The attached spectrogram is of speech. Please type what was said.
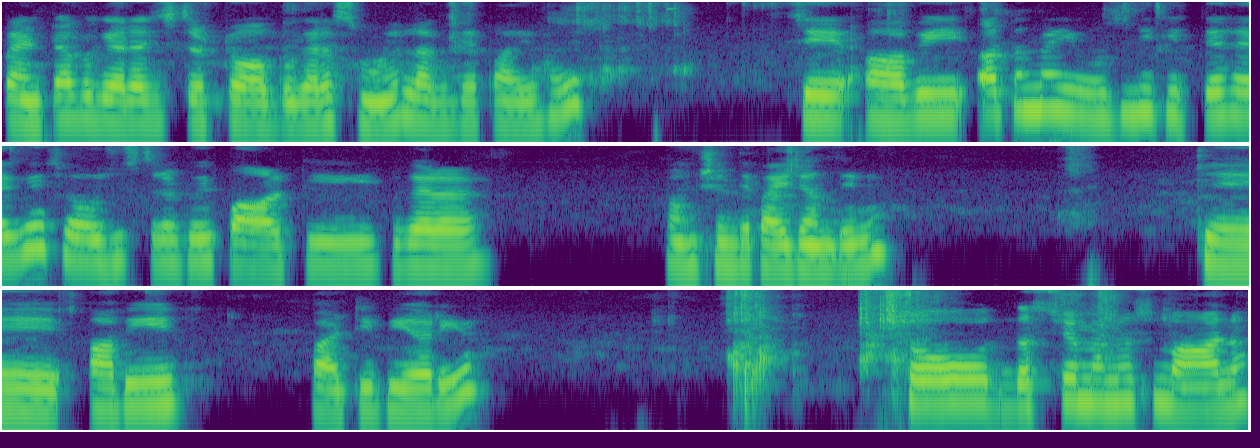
ਪੈਂਟਾਂ ਵਗੈਰਾ, ਜਿਸ ਤਰ੍ਹਾਂ ਟੌਪ ਵਗੈਰਾ ਸੋਹਣੇ ਲੱਗਦੇ ਪਾਏ ਹੋਏ। ਤੇ ਆ ਵੀ ਆ ਤਾਂ ਮੈਂ ਯੂਜ਼ ਨਹੀਂ ਕੀਤੇ ਹੈਗੇ, ਜੋ ਜਿਸ ਤਰ੍ਹਾਂ ਕੋਈ ਪਾਰਟੀ ਵਗੈਰਾ ਫੰਕਸ਼ਨ ਤੇ ਪਾਏ ਜਾਂਦੇ ਨੇ। ਤੇ ਆ ਵੀ ਪਾਰਟੀ ਵੀਅਰ ਹੈ ਸੋ ਦੱਸਿਓ ਮੈਨੂੰ ਸਮਾਨ।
